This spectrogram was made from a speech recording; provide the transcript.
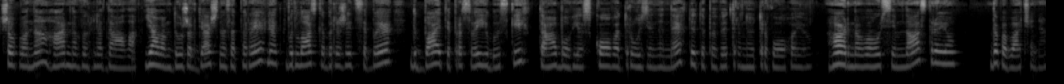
щоб вона гарно виглядала. Я вам дуже вдячна за перегляд. Будь ласка, бережіть себе, дбайте про своїх близьких та обов'язково, друзі, не нехтуйте повітряною тривогою. Гарного усім настрою! До побачення!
